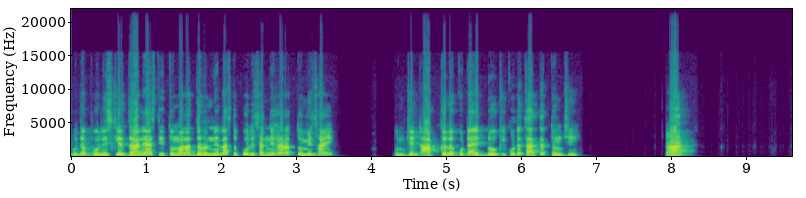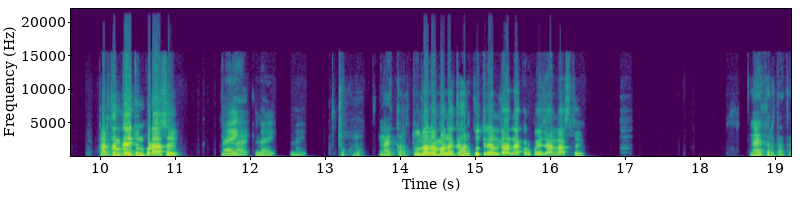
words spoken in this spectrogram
उद्या पोलीस केस झाली असती तुम्हाला धरून नेलं असतं पोलिसांनी घरात. तुम्हीच आहे. तुमची अक्कल कुठं आहे डोकी कुठे चालतात तुमची? हा? करतान का इथून पुढे असं? नाही नाही. नाही नाही. चुकलो. नाही करत. तुला ना मला घाल कुत्र्याला दहा लाख रुपये झालं असतं. नाही करत आता.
